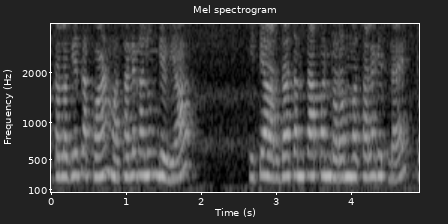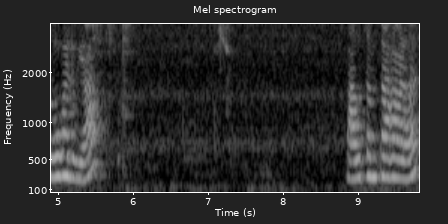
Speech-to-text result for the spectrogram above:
आता लगेच आपण मसाले घालून घेऊया. इथे अर्धा चमचा आपण गरम मसाला घेतलाय तो घालूया. पाव चमचा हळद.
